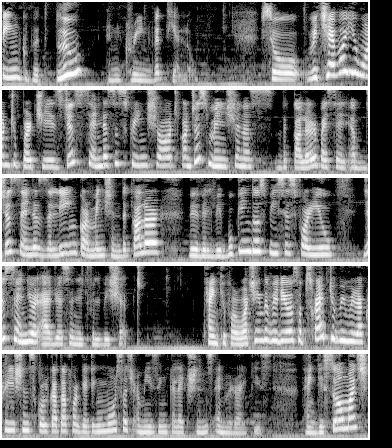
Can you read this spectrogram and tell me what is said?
pink with blue and green with yellow so whichever you want to purchase, just send us a screenshot or just mention us the color by send, uh, just send us the link or mention the color. We will be booking those pieces for you. Just send your address and it will be shipped. Thank you for watching the video. Subscribe to BeMira Creations Kolkata for getting more such amazing collections and varieties. Thank you so much.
